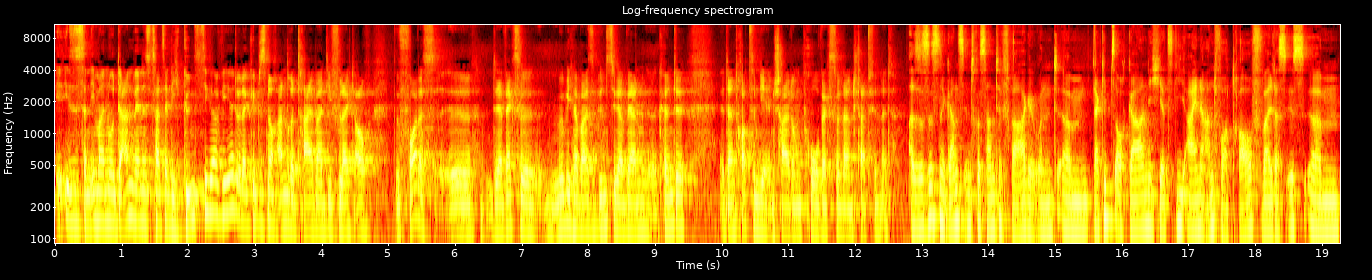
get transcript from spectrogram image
ist es dann immer nur dann, wenn es tatsächlich günstiger wird oder gibt es noch andere Treiber, die vielleicht auch, bevor das, äh, der Wechsel möglicherweise günstiger werden könnte, dann trotzdem die Entscheidung pro Wechsel dann stattfindet? Also es ist eine ganz interessante Frage und ähm, da gibt es auch gar nicht jetzt die eine Antwort drauf, weil das ist... Ähm,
